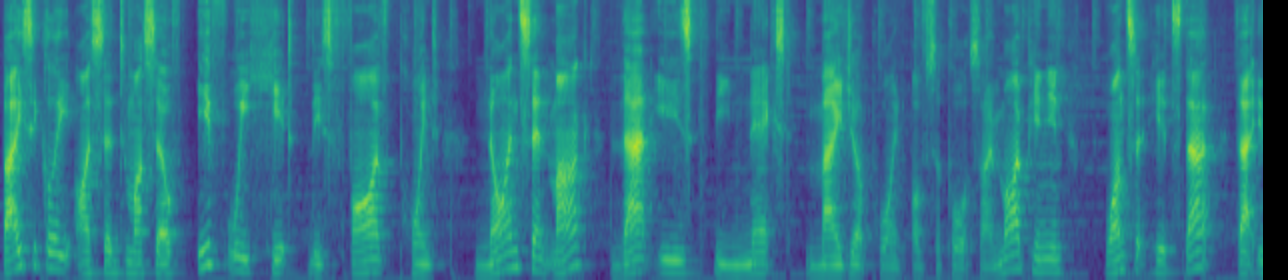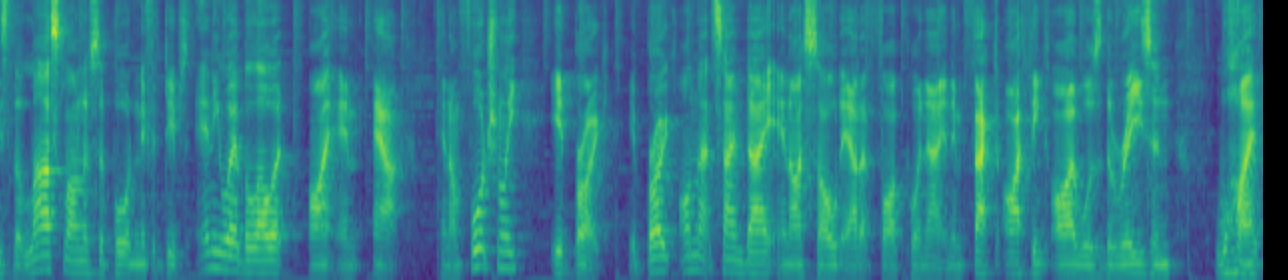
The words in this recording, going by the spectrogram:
basically I said to myself if we hit this 5.9 cent mark that is the next major point of support. So in my opinion, once it hits that, that is the last line of support and if it dips anywhere below it, I am out. And unfortunately, it broke. It broke on that same day and I sold out at 5.8 and in fact I think I was the reason why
